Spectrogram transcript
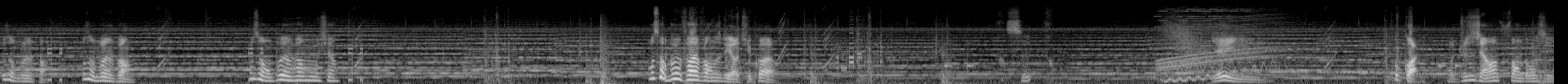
为什么不能放？为什么不能放？为什么不能放木箱？为什么不能放在房子里？好奇怪哦！是，耶！不管，我就是想要放东西。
